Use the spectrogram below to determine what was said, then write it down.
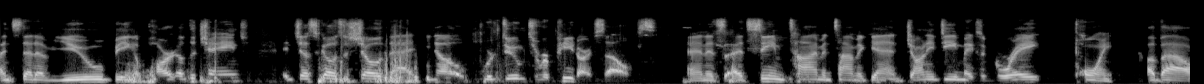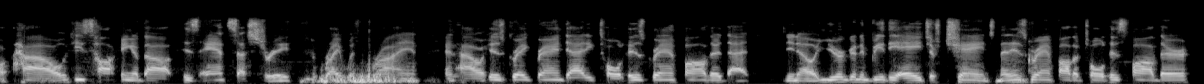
instead of you being a part of the change, it just goes to show that, you know, we're doomed to repeat ourselves. And it's it seemed time and time again. Johnny D makes a great point about how he's talking about his ancestry, right, with Brian, and how his great granddaddy told his grandfather that, you know, you're going to be the age of change. And then his grandfather told his father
